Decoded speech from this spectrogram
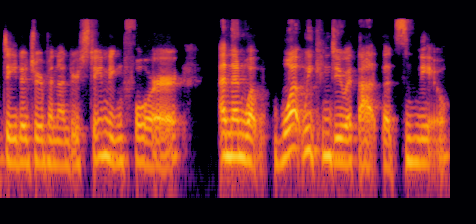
data driven understanding for and then what what we can do with that that's new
